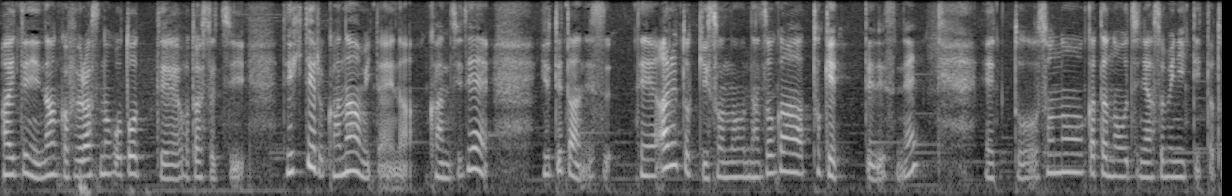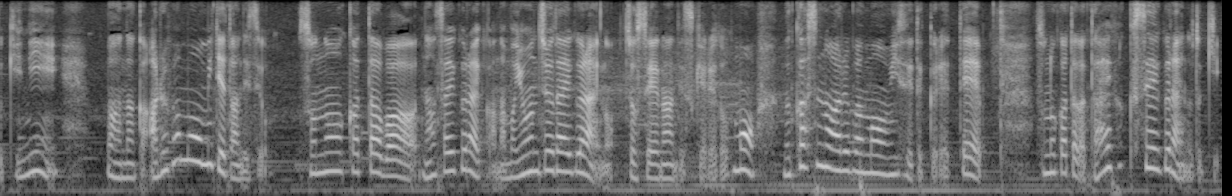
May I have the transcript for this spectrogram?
相手になんかプラスのことって私たちできてるかなみたいな感じで言ってたんです。である時その謎が解けてですね。えっとその方のお家に遊びに行って行った時にまあなんかアルバムを見てたんですよ。その方は何歳ぐらいかな、まあ、40代ぐらいの女性なんですけれども昔のアルバムを見せてくれてその方が大学生ぐらいの時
